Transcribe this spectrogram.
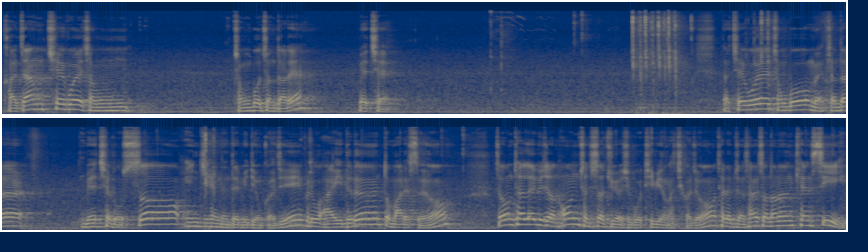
가장 최고의 정 정보 전달의 매체. 자, 최고의 정보 매- 전달 매체로서 인지했는데 미디움까지 그리고 아이들은 또 말했어요. 자, 온 텔레비전 온 전치사 주의하시고 TV랑 같이 가죠. 텔레비전 상에서 너는 can see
